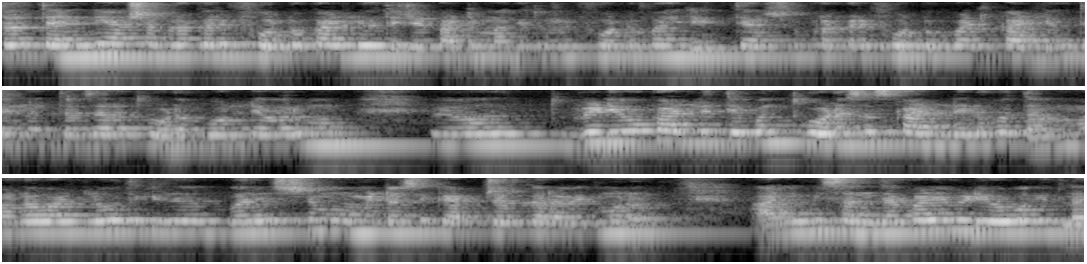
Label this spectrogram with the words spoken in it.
तर त्यांनी अशा प्रकारे फोटो काढले होते. जे पाठीमागे तुम्ही फोटो पाहिले ते अशा प्रकारे फोटो काढले होते. नंतर जरा थोडं बोलल्यावर मग व्हिडिओ काढले ते पण थोडंसंच काढलेला होता. मला वाटलं होतं की बरेचसे मोमेंट असे कॅप कॅप्चर करावेत म्हणून. आणि मी संध्याकाळी व्हिडिओ बघितला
